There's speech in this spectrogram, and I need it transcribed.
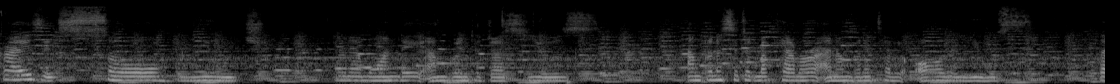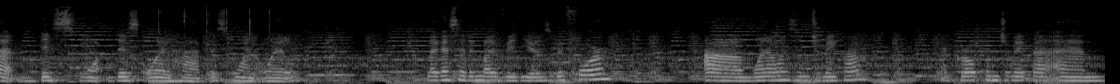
Guys it's so huge. And then one day I'm going to just use I'm gonna sit with my camera and I'm gonna tell you all the use that this one this oil have this one oil. Like I said in my videos before um, when I was in Jamaica I grew up in Jamaica and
